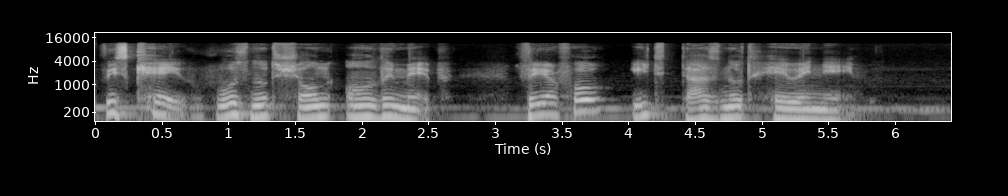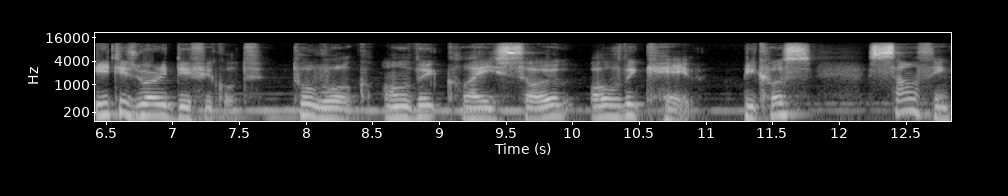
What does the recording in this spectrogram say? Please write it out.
this cave was not shown on the map, therefore it does not have a name. It is very difficult to walk on the clay soil of the cave because something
